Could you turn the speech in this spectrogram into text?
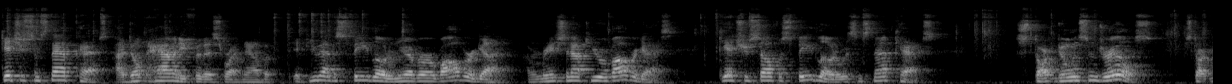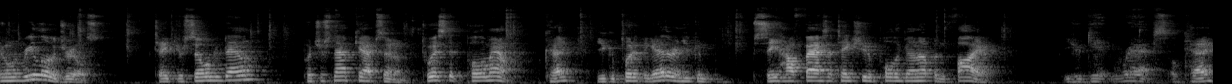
get you some snap caps. I don't have any for this right now, but if you have a speed loader and you have a revolver guy, I'm reaching out to you revolver guys. Get yourself a speed loader with some snap caps. Start doing some drills. Start doing reload drills. Take your cylinder down, put your snap caps in them, twist it, pull them out, okay? You can put it together and you can see how fast it takes you to pull the gun up and fire. You're getting reps, okay?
